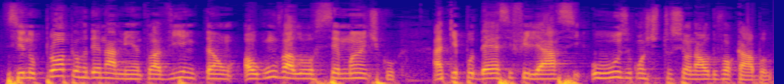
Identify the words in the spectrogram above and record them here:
se no próprio ordenamento havia então algum valor semântico a que pudesse filiar-se o uso constitucional do vocábulo.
